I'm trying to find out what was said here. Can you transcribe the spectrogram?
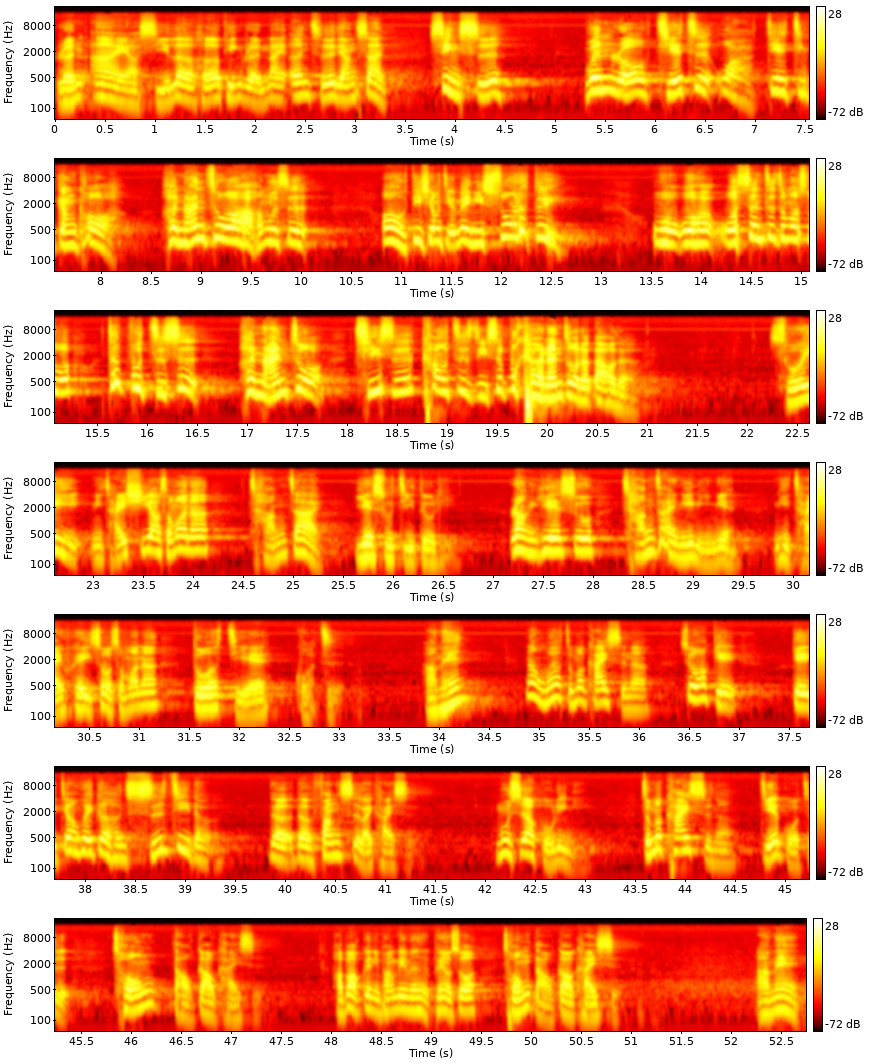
仁爱啊，喜乐、和平、忍耐、恩慈、良善、信实、温柔、节制，哇，这些金刚扣啊，很难做啊，牧师。哦，弟兄姐妹，你说的对，我我我甚至这么说，这不只是很难做，其实靠自己是不可能做得到的。所以你才需要什么呢？藏在耶稣基督里，让耶稣藏在你里面，你才会做什么呢？多结果子。阿门。那我们要怎么开始呢？所以我要给给教会一个很实际的的的方式来开始。牧师要鼓励你，怎么开始呢？结果子从祷告开始，好不好？跟你旁边的朋友说，从祷告开始。阿门。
